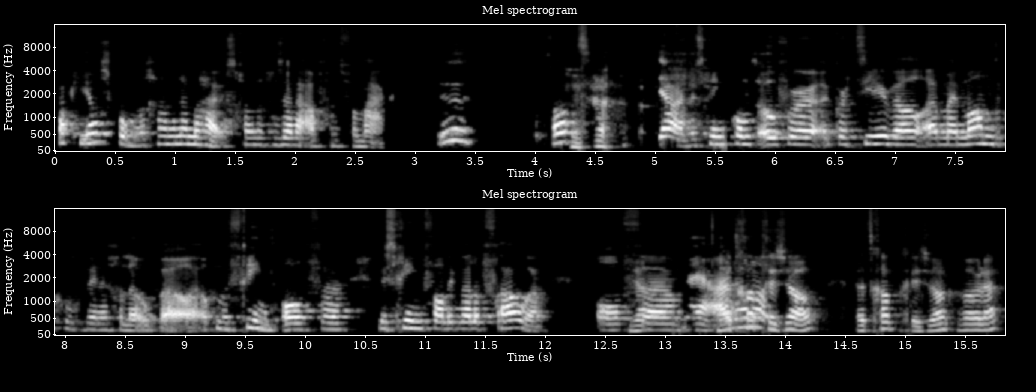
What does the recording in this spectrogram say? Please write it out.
pak je jas, kom, dan gaan we naar mijn huis. Gaan we een gezellige avond van maken. Uh, wat? Ja. misschien komt over een kwartier wel uh, mijn man de kroeg binnengelopen, of mijn vriend, of misschien val ik wel op vrouwen. Of, ja. nou ja, het, grappige is wel, het grappige is wel, Corolla,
